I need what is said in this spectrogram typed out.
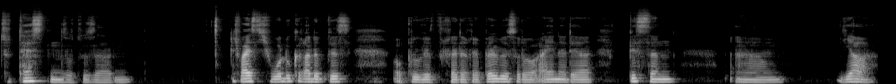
zu testen sozusagen. Ich weiß nicht, wo du gerade bist, ob du jetzt gerade Rebell bist oder einer, der bisschen, ähm, ja,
